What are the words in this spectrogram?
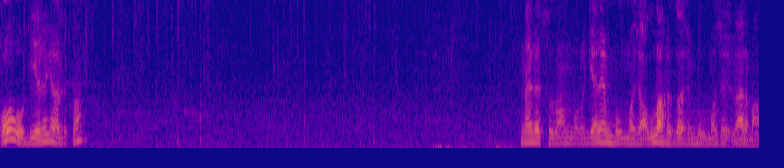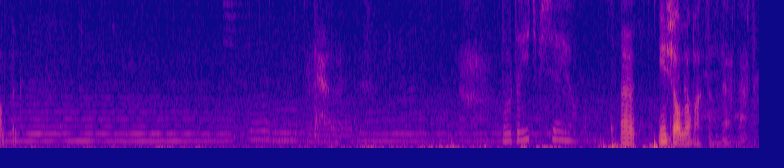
Oo bir yere geldik lan. Neresi lan bura? Gene bulmaca? Allah rızası için bulmaca verme artık. Burada hiçbir şey yok. Evet. İnşallah. Tadı verdi artık.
